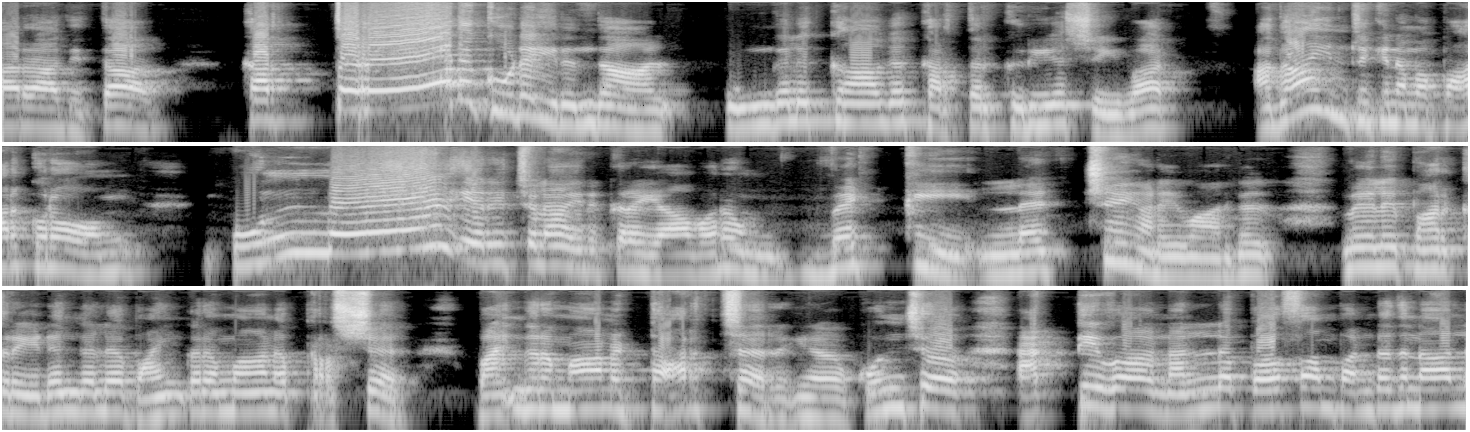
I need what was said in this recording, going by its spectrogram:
ஆராதித்தால் கர்த்தரோடு கூட இருந்தால் உங்களுக்காக கர்த்தர் கிரிய செய்வார். அதான் இன்றைக்கு நம்ம பார்க்கிறோம். உண்மையில் எரிச்சலா இருக்கிற யாவரும் வெட்கி லட்சை அடைவார்கள். வேலை பார்க்கிற இடங்கள்ல பயங்கரமான ப்ரெஷர் பயங்கரமான டார்ச்சர் கொஞ்சம் ஆக்டிவா நல்ல பெர்ஃபார்ம் பண்றதுனால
